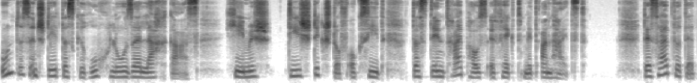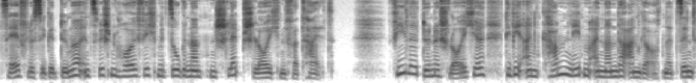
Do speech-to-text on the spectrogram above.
Und es entsteht das geruchlose Lachgas, chemisch Stickstoffoxid, das den Treibhauseffekt mit anheizt. Deshalb wird der zähflüssige Dünger inzwischen häufig mit sogenannten Schleppschläuchen verteilt. Viele dünne Schläuche, die wie ein Kamm nebeneinander angeordnet sind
